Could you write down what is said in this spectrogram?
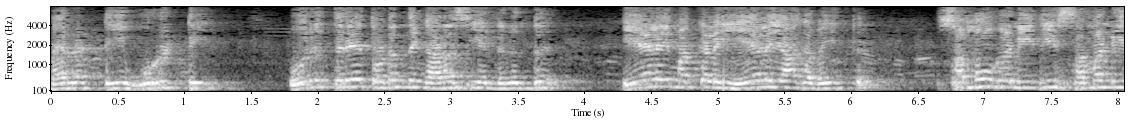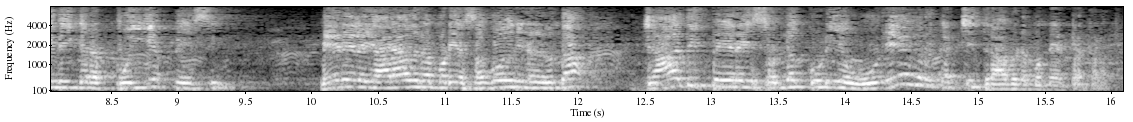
மிரட்டி உருட்டி ஒருத்தரே தொடர்ந்து இங்க அரசியல் இருந்து ஏழை மக்களை ஏழையாக வைத்து சமூக நீதி சமநீதிங்கிற பொய்ய பேசி மேடையில யாராவது நம்முடைய சகோதரிகள் இருந்தா ஜாதி பெயரை சொல்லக்கூடிய ஒரே ஒரு கட்சி திராவிட முன்னேற்ற கழகம்.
